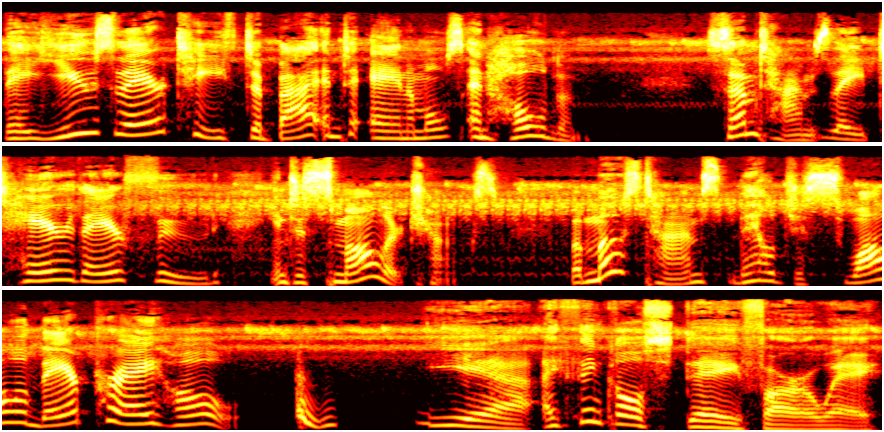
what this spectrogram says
They use their teeth to bite into animals and hold them. Sometimes they tear their food into smaller chunks, but most times they'll just swallow their prey whole. Yeah, I think I'll stay far away.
